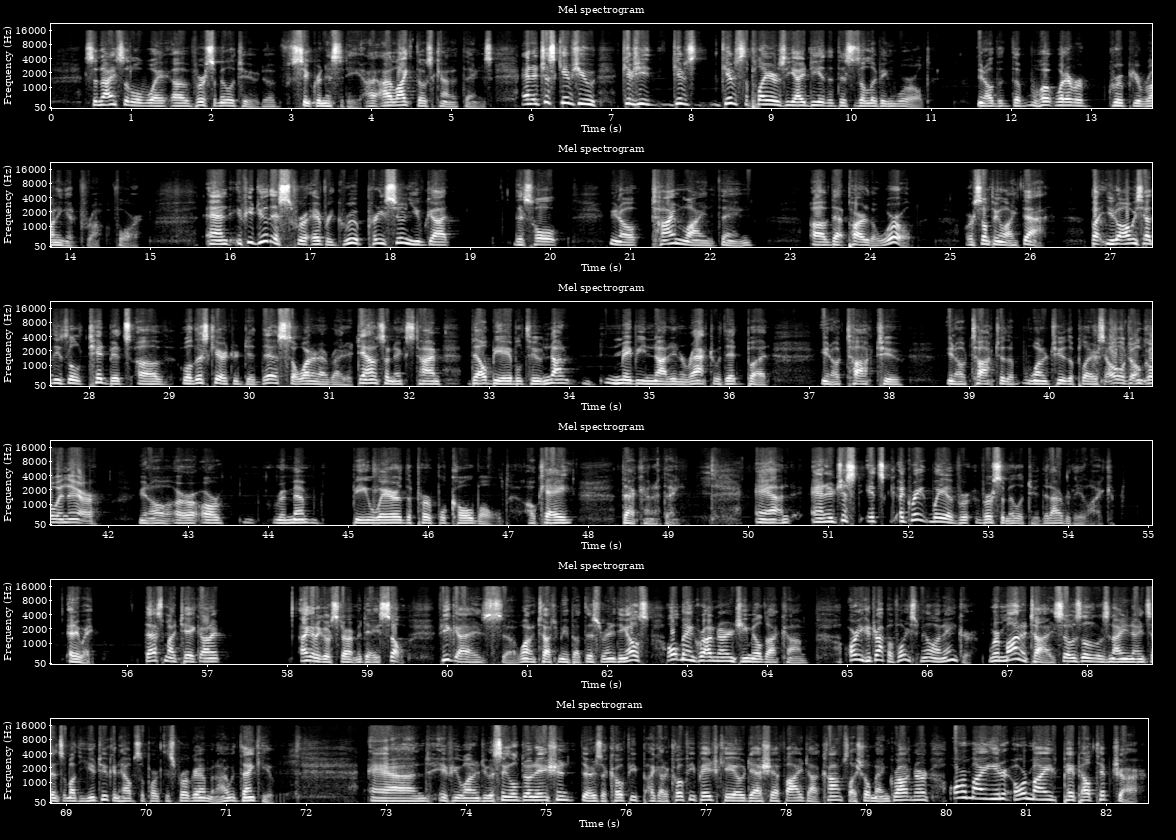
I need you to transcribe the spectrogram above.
It's a nice little way of verisimilitude, of synchronicity. I, I like those kind of things, and it just gives you gives you gives gives the players the idea that this is a living world. You know, the the whatever group you're running it for. And if you do this for every group, pretty soon you've got this whole, you know, timeline thing of that part of the world or something like that. But you'd always have these little tidbits of, well, this character did this, so why don't I write it down? So next time they'll be able to not, maybe not interact with it, but, you know, talk to, you know, talk to the one or two of the players, say, oh, don't go in there, you know, or, or remember, beware the purple kobold, okay? That kind of thing. And, and it just, it's a great way of ver- verisimilitude that I really like. Anyway, that's my take on it. I got to go start my day. So if you guys uh, want to talk to me about this or anything else, oldmangrognard at gmail.com. Or you can drop a voicemail on Anchor. We're monetized, so as little as 99 cents a month, you too can help support this program, and I would thank you. And if you want to do a single donation, there's a Ko-fi. I got a Ko-fi page, ko-fi.com slash oldmangrognard, or my, or my PayPal tip jar,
